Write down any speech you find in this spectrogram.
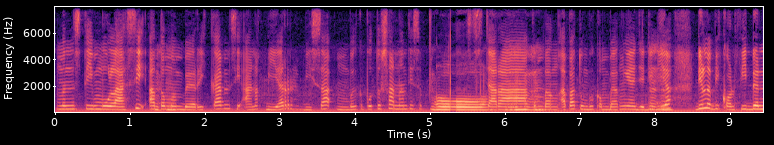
menstimulasi atau memberikan si anak biar bisa membuat keputusan nanti se- Oh. secara Mhm. kembang apa tumbuh kembangnya jadi dia dia lebih confident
